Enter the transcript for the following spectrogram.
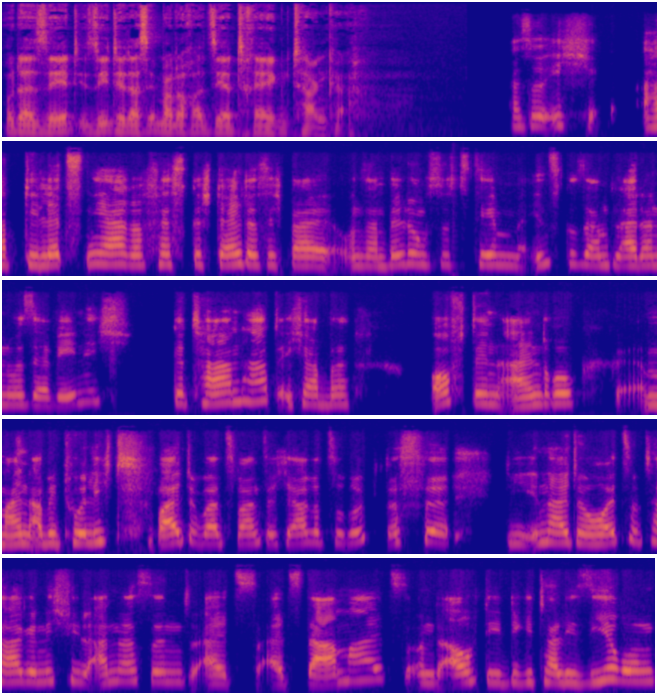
Oder seht, seht ihr das immer noch als sehr trägen Tanker? Also ich habe die letzten Jahre festgestellt, dass sich bei unserem Bildungssystem insgesamt leider nur sehr wenig getan hat. Ich habe oft den Eindruck, mein Abitur liegt weit über 20 Jahre zurück, dass äh, die Inhalte heutzutage nicht viel anders sind als, als damals und auch die Digitalisierung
